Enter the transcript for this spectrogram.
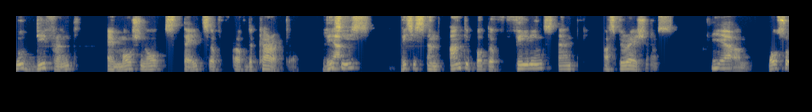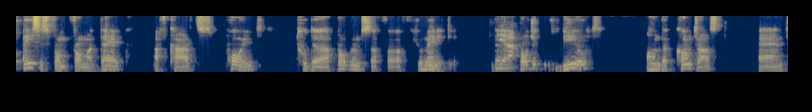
two different emotional states of, of the character. This yeah. is this is an antipode of feelings and aspirations. Yeah. Um, also, aces from from a deck of cards point to the problems of, of humanity. The yeah. project is built on the contrast and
